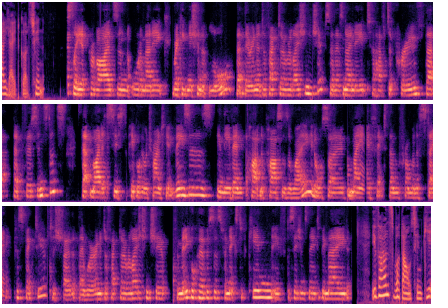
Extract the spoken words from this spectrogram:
हाइलाइट गर्छिन् Firstly, it provides an automatic recognition at law that they're in a de facto relationship, so there's no need to have to prove that at first instance. That might assist people who are trying to get visas in the event the partner passes away. It also may affect them from an estate perspective to show that they were in a de facto relationship. For medical purposes, for next of kin, if decisions need to be made. Evans बताउँछिन् कि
